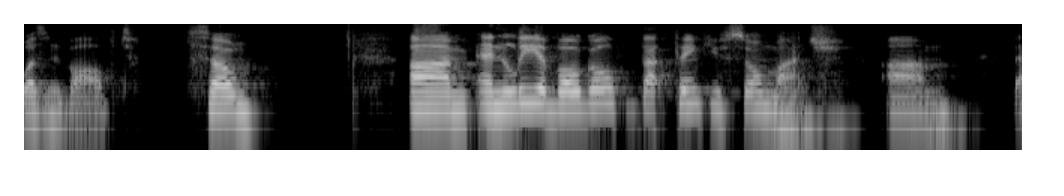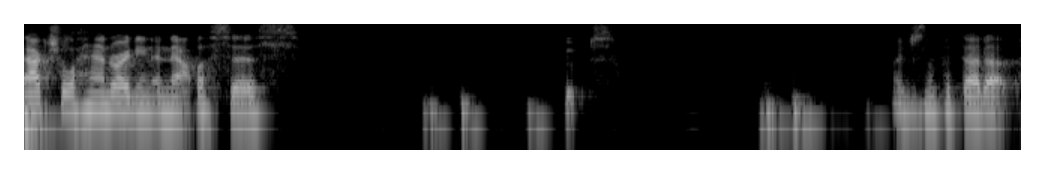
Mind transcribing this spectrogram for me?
was involved. So, um, and Leah Vogel, that thank you so much. Um, the actual handwriting analysis. Oops. I just want to put that up.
